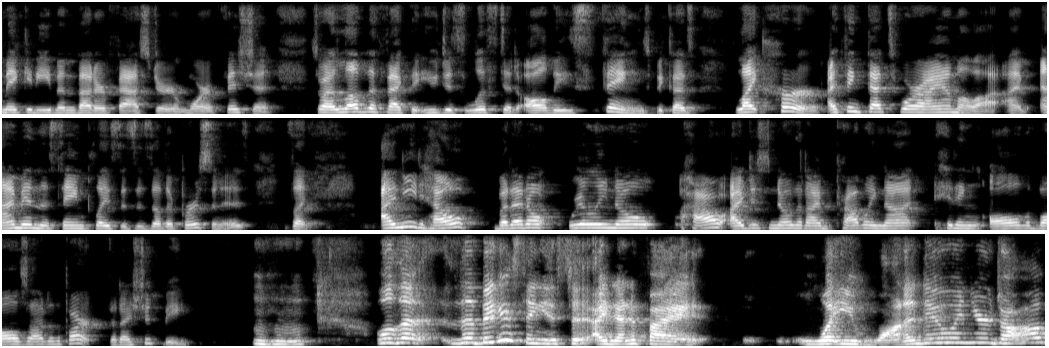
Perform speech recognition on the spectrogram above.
make it even better faster more efficient. So i love the fact that you just listed all these things because like her i think that's where i am a lot. I'm, I'm in the same place as this other person is. It's like i need help but i don't really know how. I just know that i'm probably not hitting all the balls out of the park that i should be. Mm-hmm. well the the biggest thing is to identify what you want to do in your job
